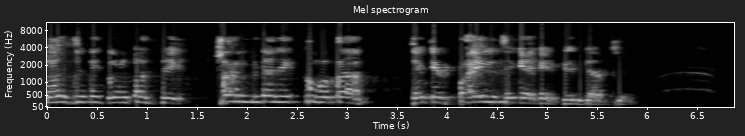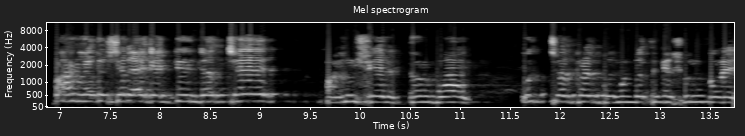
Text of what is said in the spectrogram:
রাজনৈতিক গণতান্ত্রিক, সাংবিধানিক ক্ষমতা থেকে বাইরে থেকে এক একদিন যাচ্ছে। বাংলাদেশের এক একদিন যাচ্ছে, মানুষের দুর্ভোগ উচ্চ দ্রব্যমূল্য থেকে শুরু করে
